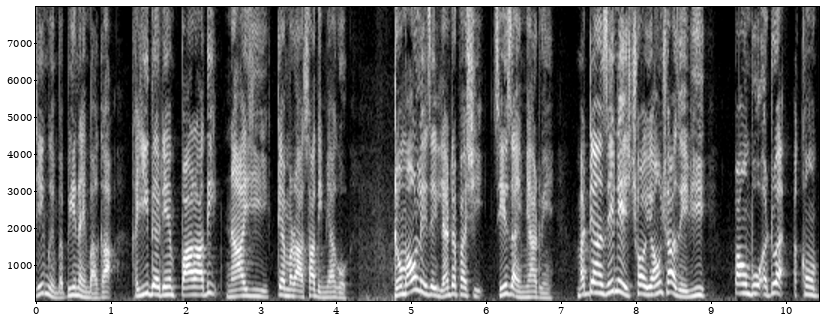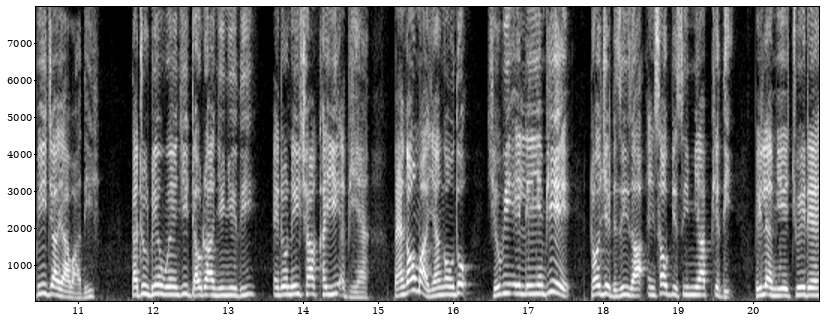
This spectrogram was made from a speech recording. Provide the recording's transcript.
ကြေးငွေမပေးနိုင်ပါကခရီးသည်တင်ပါလာသည့်နာယီကင်မရာစသည်များကိုဒွန်မောင်းလေစိတ်လမ်းတစ်ဖက်ရှိဈေးဆိုင်များတွင် မတန်ဈေးနှင့်ချော်ရောင်းချစေပြီးပေါင်ပိုအတွက်အခွန်ပေးကြရပါသည်တထုတွင်ဝင်ကြီးဒေါက်တာညီညီသည်အင်ဒိုနီးရှားခရီးအပြန်ဘန်ကောက်မှရန်ကုန်သို့ UBA လေယာဉ်ဖြင့်ဒေါ်ဂျစ်ဒစည်းစာအိမ်ဆောက်ပစ္စည်းများဖြစ်သည့်ဘိလက်မြေကျွေးတဲ့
